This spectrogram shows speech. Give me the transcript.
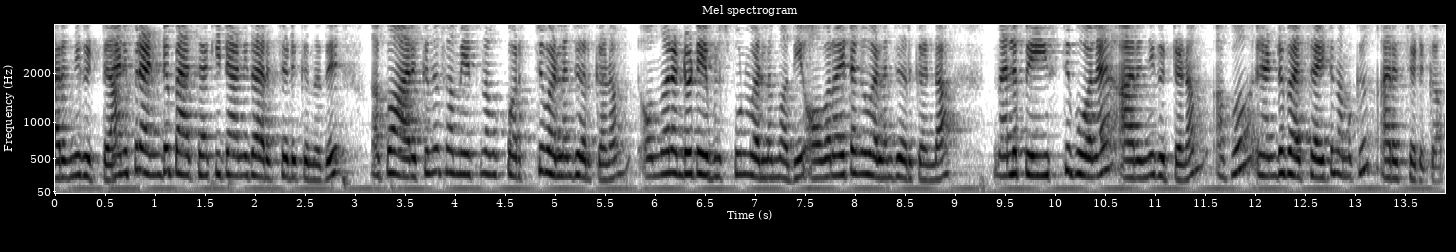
അരഞ്ഞ് കിട്ടുക. ഞാനിപ്പോൾ രണ്ട് പാച്ചാക്കിയിട്ടാണ് ഇത് അരച്ചെടുക്കുന്നത്. അപ്പോൾ അരക്കുന്ന സമയത്ത് നമുക്ക് കുറച്ച് വെള്ളം ചേർക്കണം. ഒന്നോ രണ്ടോ ടേബിൾ സ്പൂൺ വെള്ളം മതി. ഓവറായിട്ട് അങ്ങ് വെള്ളം ചേർക്കണ്ട. നല്ല പേസ്റ്റ് പോലെ അരഞ്ഞു കിട്ടണം. അപ്പോൾ രണ്ട് പാച്ചായിട്ട് നമുക്ക് അരച്ചെടുക്കാം.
